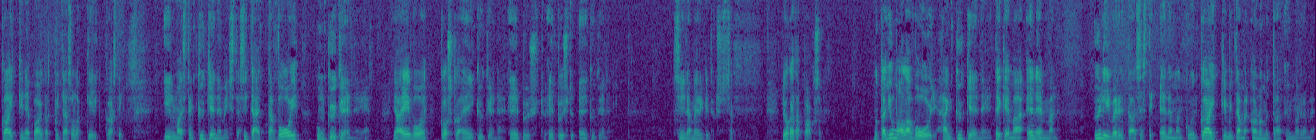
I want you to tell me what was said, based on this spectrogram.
kaikki ne paikat pitäisi olla kirkkaasti ilmaisten kykenemistä, sitä, että voi, kun kykenee. Ja ei voi, koska ei kykene, ei pysty, ei pysty, ei kykene. Siinä merkityksessä. Joka tapauksessa. Mutta Jumala voi, hän kykenee tekemään enemmän, ylivertaisesti enemmän kuin kaikki, mitä me annamme tai ymmärrämme.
